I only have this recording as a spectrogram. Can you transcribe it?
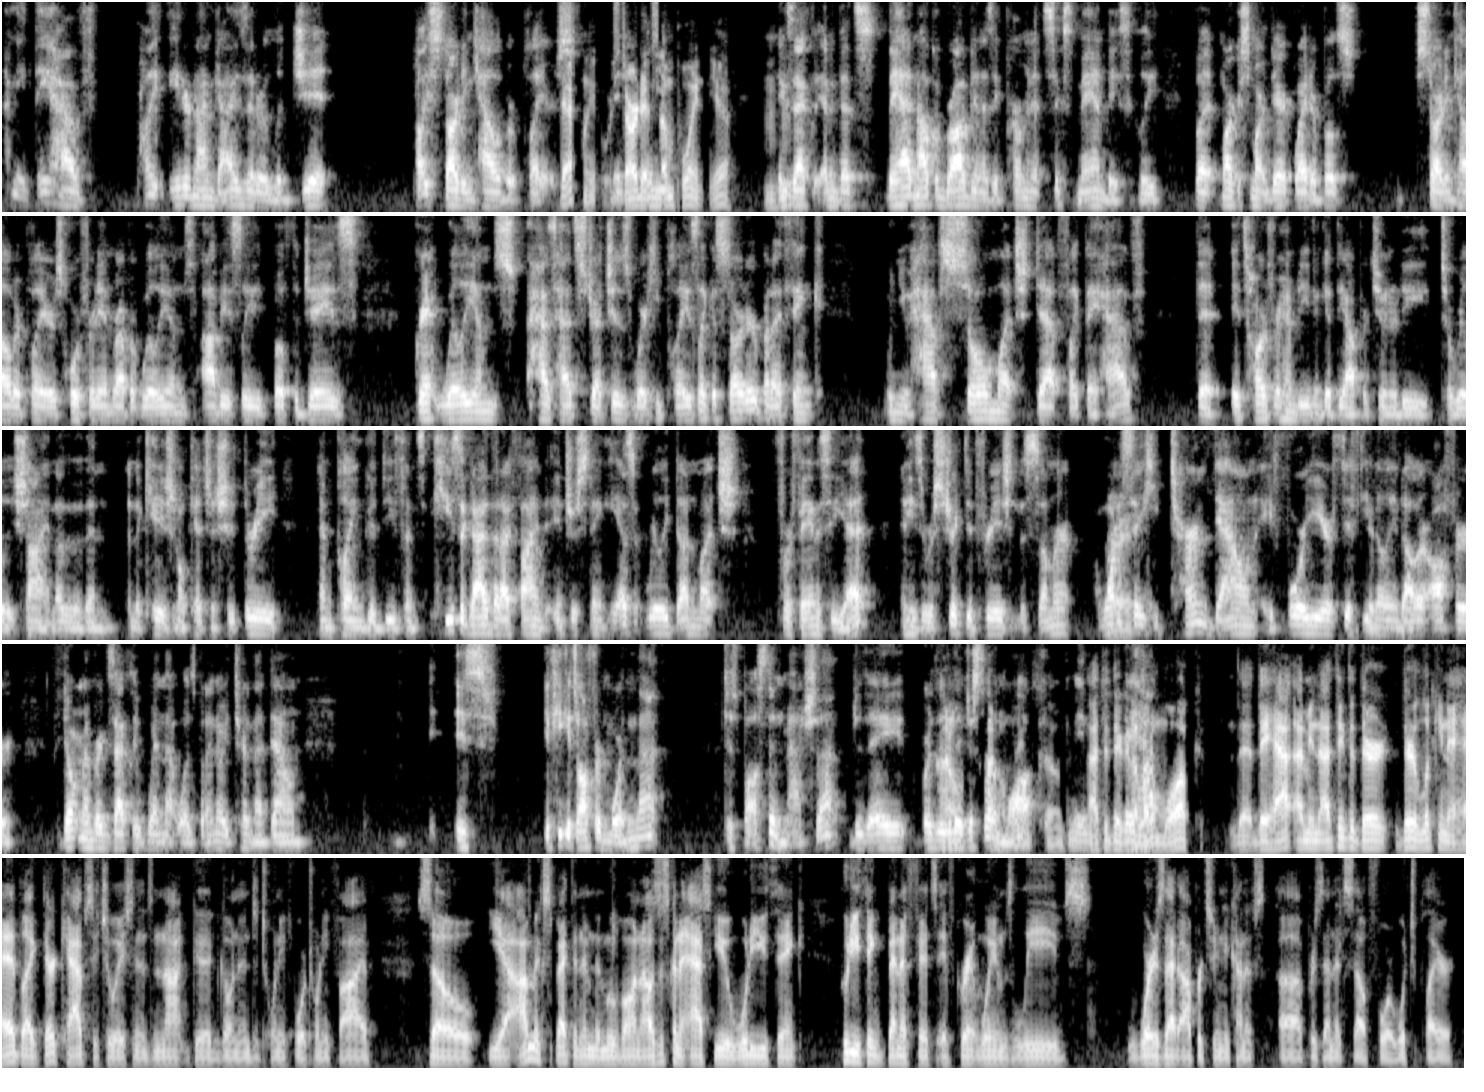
I mean, they have probably eight or nine guys that are legit, probably starting caliber players. Definitely, or start at some point. Yeah. Mm-hmm. Exactly. I mean, that's they had Malcolm Brogdon as a permanent sixth man, basically, but Marcus Smart and Derrick White are both starting caliber players. Horford and Robert Williams, obviously, both the Jays. Grant Williams has had stretches where he plays like a starter, but I think when you have so much depth like they have, that it's hard for him to even get the opportunity to really shine other than an occasional catch and shoot three and playing good defense. He's a guy that I find interesting. He hasn't really done much for fantasy yet, and he's a restricted free agent this summer. I want right. to say he turned down a four year, $50 million offer. I don't remember exactly when that was, but I know he turned that down. Is if he gets offered more than that, does Boston match that? Do they, or do they just let him walk? So. I mean, I think they're going to let him walk. That they have, I mean, I think that they're they're looking ahead. Like their cap situation is not good going into 24, 25. So yeah, I'm expecting him to move on. I was just going to ask you, what do you think? Who do you think benefits if Grant Williams leaves? Where does that opportunity kind of uh, present itself for which player?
